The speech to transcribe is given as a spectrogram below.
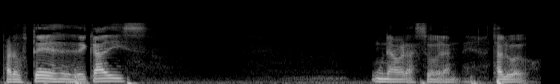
para ustedes desde Cádiz. Un abrazo grande. Hasta luego.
